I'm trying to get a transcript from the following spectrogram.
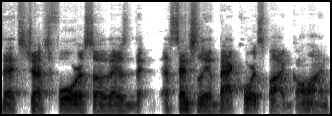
that stretch four. So there's essentially a backcourt spot gone.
